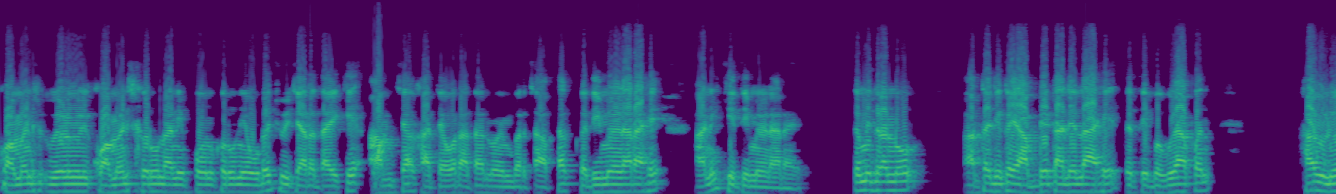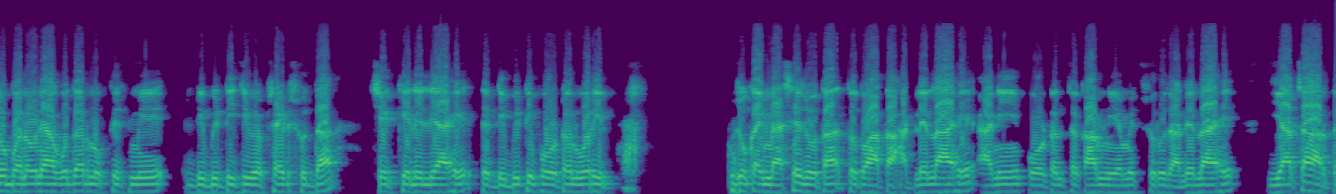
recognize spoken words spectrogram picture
कॉमेंट्स वेळोवेळी कॉमेंट्स करून आणि फोन करून एवढंच विचारत आहे की आमच्या खात्यावर आता नोव्हेंबरचा हप्ता कधी मिळणार आहे? आणि किती मिळणार आहे. तर मित्रांनो आता जे काही अपडेट आलेलं आहे तर ते बघूया आपण. हा व्हिडिओ बनवण्या अगोदर नुकतीच मी डीबीटीची वेबसाईट सुद्धा चेक केलेली आहे. तर डीबीटी पोर्टलवरील जो काही मेसेज होता तो तो आता हटलेला आहे आणि पोर्टलचं काम नियमित सुरू झालेलं आहे. याचा अर्थ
